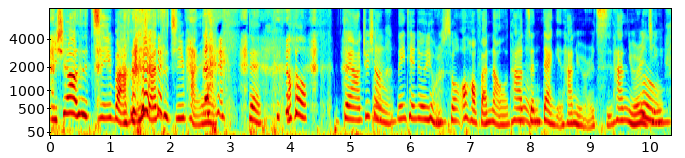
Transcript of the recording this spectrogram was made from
你需要的是鸡吧？你喜欢吃鸡排？对对，然后 对啊，就像那一天，就是有人说，哦，好烦恼哦，他要蒸蛋给他女儿吃，他女儿已经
